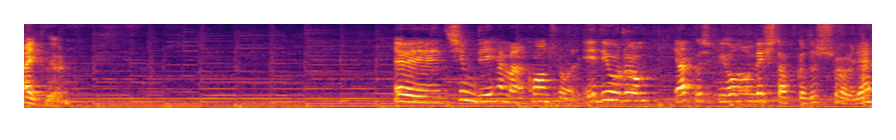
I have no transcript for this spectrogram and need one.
ayıklıyorum. Evet, şimdi hemen kontrol ediyorum. Yaklaşık bir 10-15 dakikadır şöyle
